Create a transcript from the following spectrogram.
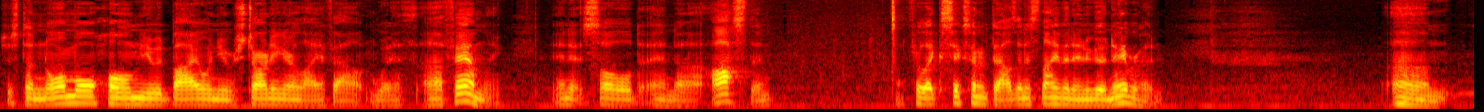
Just a normal home you would buy when you were starting your life out with a family and it sold in uh, Austin for like six hundred thousand. It's not even in a good neighborhood. Um,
